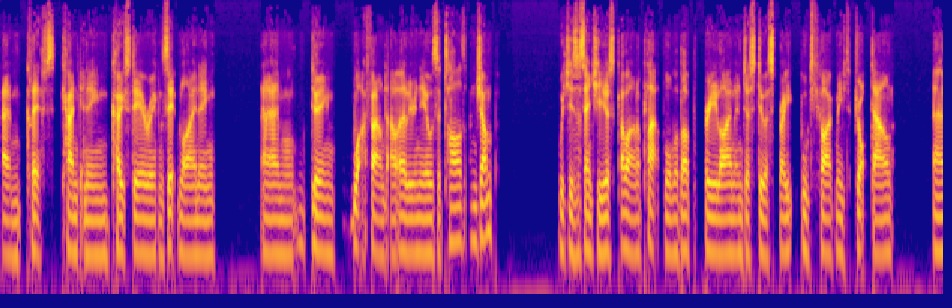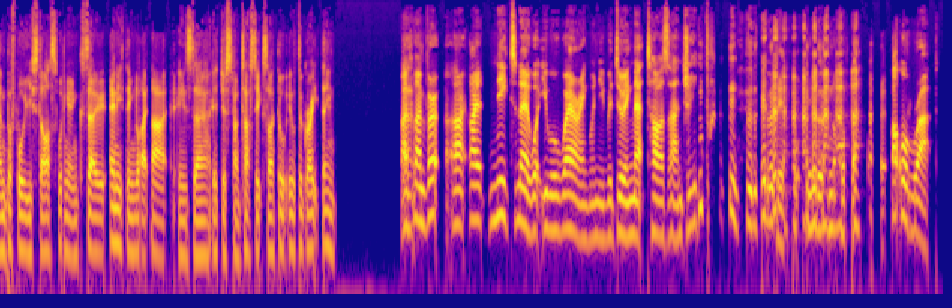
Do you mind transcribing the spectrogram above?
um, cliffs, canyoning, coasteering, zip lining, um, doing what I found out earlier in the year was a Tarzan jump, which is essentially just go on a platform above the tree line and just do a straight 45 meter drop down um, before you start swinging. So anything like that is uh, it's just fantastic. So I thought it was a great thing. I'm, I'm very, I, I, need to know what you were wearing when you were doing that Tarzan jump. Bubble wrap.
